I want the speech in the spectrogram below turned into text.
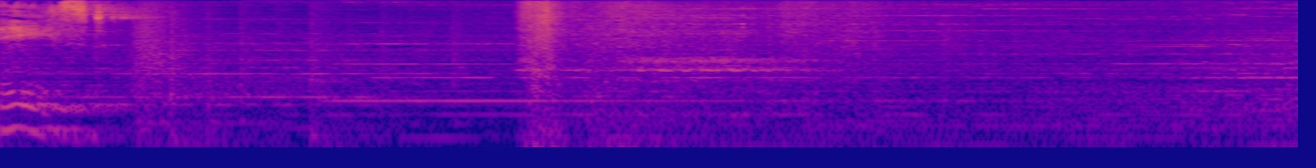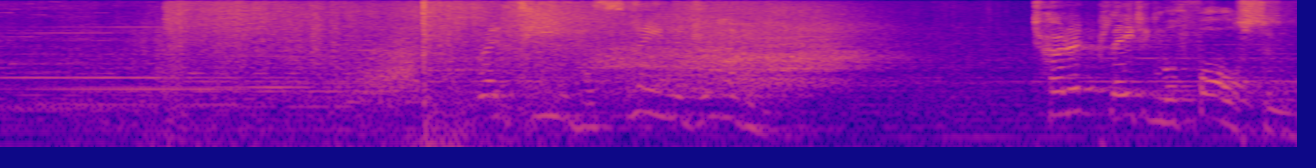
Aced. Red team has slain the dragon. Turret plating will fall soon.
